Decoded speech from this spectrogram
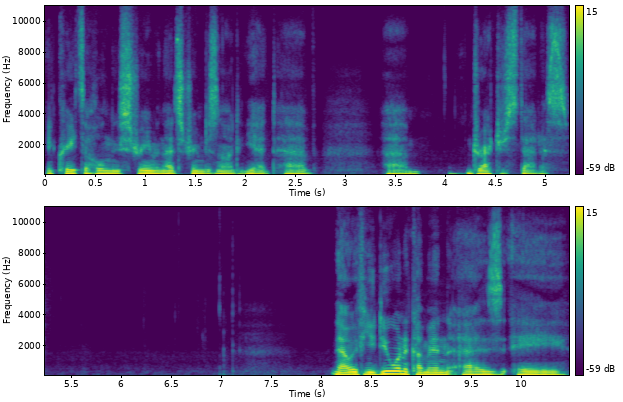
it creates a whole new stream, and that stream does not yet have um, director status. Now, if you do want to come in as a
